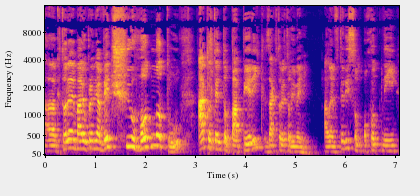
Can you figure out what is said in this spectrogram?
a, ktoré majú pre mňa väčšiu hodnotu ako tento papierik, za ktoré to vymením a len vtedy som ochotný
